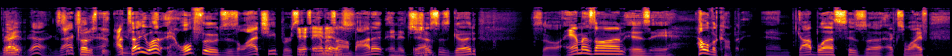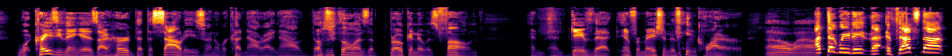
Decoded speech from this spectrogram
right? Yeah, yeah, exactly. So to speak, I yeah. tell you what, Whole Foods is a lot cheaper since It- it Amazon is. bought it, and it's Yeah. just as good. So Amazon is a hell of a company, and God bless his uh, ex-wife. What crazy thing is, I heard that the Saudis, I know we're cutting out right now, those are the ones that broke into his phone and and gave that information to the Inquirer. Oh wow. I think we need that. If that's not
